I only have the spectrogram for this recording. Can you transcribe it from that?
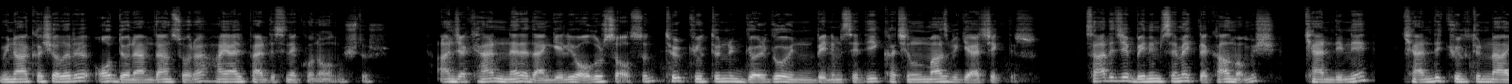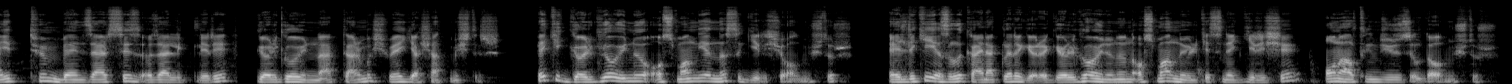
Münakaşaları o dönemden sonra hayal perdesine konu olmuştur. Ancak her nereden geliyor olursa olsun Türk kültürünün gölge oyununu benimsediği kaçınılmaz bir gerçektir. Sadece benimsemekle kalmamış, kendini kendi kültürüne ait tüm benzersiz özellikleri gölge oyununa aktarmış ve yaşatmıştır. Peki gölge oyunu Osmanlı'ya nasıl girişi olmuştur? Eldeki yazılı kaynaklara göre gölge oyununun Osmanlı ülkesine girişi 16. yüzyılda olmuştur.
